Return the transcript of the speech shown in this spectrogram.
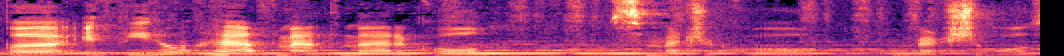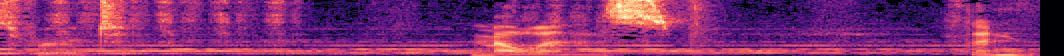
But if you don't have mathematical, symmetrical vegetables, fruit, melons, then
